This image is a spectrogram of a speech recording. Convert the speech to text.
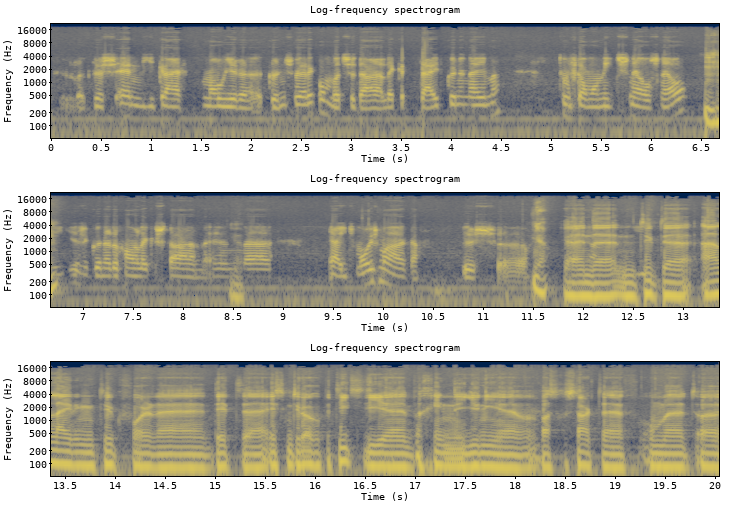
natuurlijk. Dus, en je krijgt mooiere kunstwerken, omdat ze daar lekker tijd kunnen nemen. Het hoeft allemaal niet snel, snel. Mhm. Ze kunnen er gewoon lekker staan en ja, ja iets moois maken. Dus eh, Ja, en de, natuurlijk de aanleiding natuurlijk voor eh, dit eh, is natuurlijk ook een petitie die eh, begin juni eh, was gestart eh, om, het, eh,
